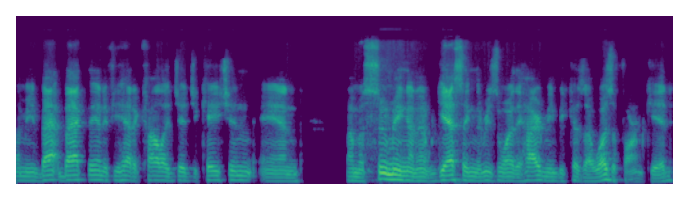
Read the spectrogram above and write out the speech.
I mean, back back then, if you had a college education, and I'm assuming and I'm guessing the reason why they hired me because I was a farm kid.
